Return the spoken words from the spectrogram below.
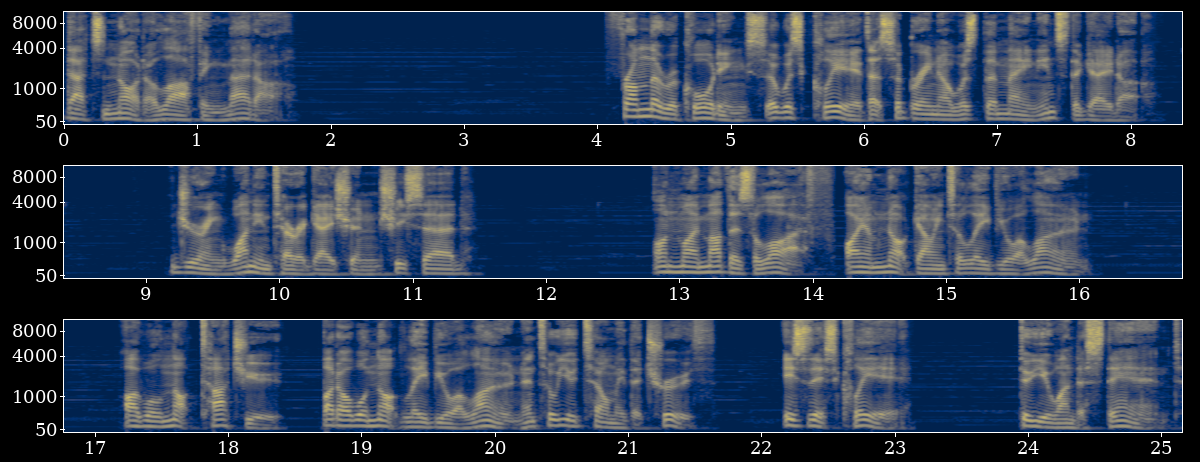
That's not a laughing matter. From the recordings, it was clear that Sabrina was the main instigator. During one interrogation, she said, On my mother's life, I am not going to leave you alone. I will not touch you, but I will not leave you alone until you tell me the truth. Is this clear? Do you understand?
